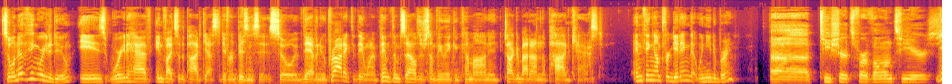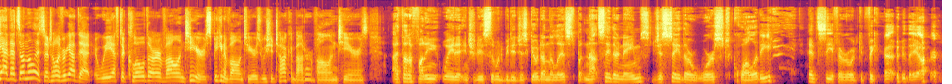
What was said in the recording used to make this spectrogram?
So another thing we're going to do is we're going to have invites to the podcast to different businesses. So if they have a new product, if they want to pimp themselves or something, they can come on and talk about it on the podcast. Anything I'm forgetting that we need to bring? Uh, t-shirts for volunteers. Yeah, that's on the list. I totally forgot that. We have to clothe our volunteers. Speaking of volunteers, we should talk about our volunteers. I thought a funny way to introduce them would be to just go down the list, but not say their names, just say their worst quality, and see if everyone could figure out who they are.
